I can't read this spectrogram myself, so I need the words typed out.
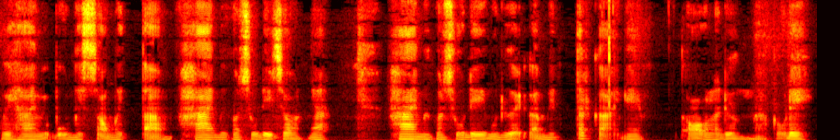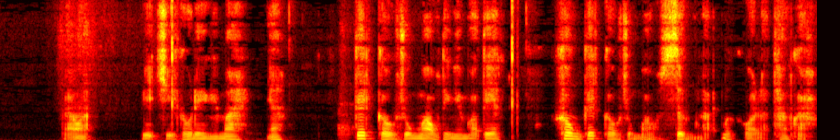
12 14 16 18 20 con số đề tròn nhá. 20 con số đề muốn gửi gắm đến tất cả anh em. Đó là đường cầu đề. Phải không ạ? Vị trí cầu đề ngày mai nhá kết cầu trùng máu thì anh em vào tiền. Không kết cầu trùng máu, dừng lại mức gọi là tham khảo.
